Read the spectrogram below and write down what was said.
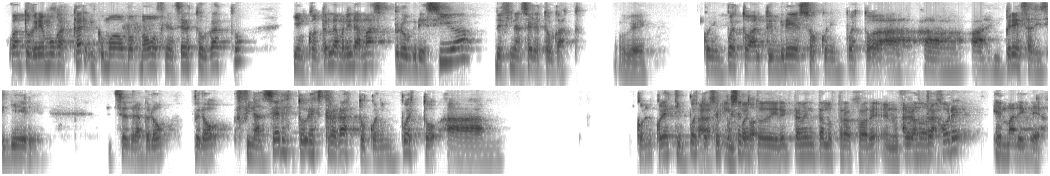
cuánto queremos gastar y cómo vamos a financiar estos gastos y encontrar la manera más progresiva de financiar estos gastos. Okay. Con impuestos a alto ingresos, con impuestos a, empresas, si se quiere, etcétera. Pero, pero financiar estos extra gastos con impuestos a. Con, este impuesto ah, Impuesto directamente a los trabajadores. En a los trabajadores es mala idea.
